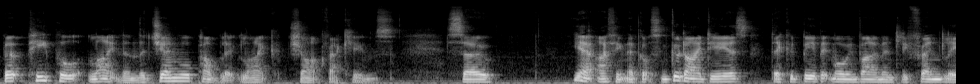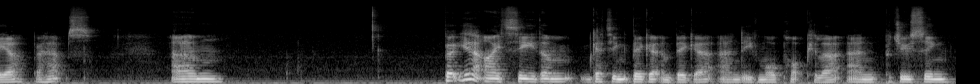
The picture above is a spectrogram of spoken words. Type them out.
But people like them. The general public like shark vacuums. So yeah, I think they've got some good ideas. They could be a bit more environmentally friendlier, perhaps. Um, but yeah, I see them getting bigger and bigger and even more popular and producing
